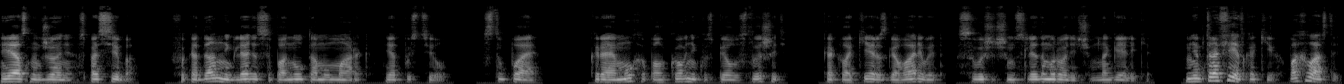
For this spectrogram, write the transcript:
Ясно, Джонни, спасибо. Факадан, не глядя, сыпанул тому марок и отпустил. Ступай. Краем уха полковник успел услышать, как лакей разговаривает с вышедшим следом родичем на гелике. Мне б трофеев каких, похвастать.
